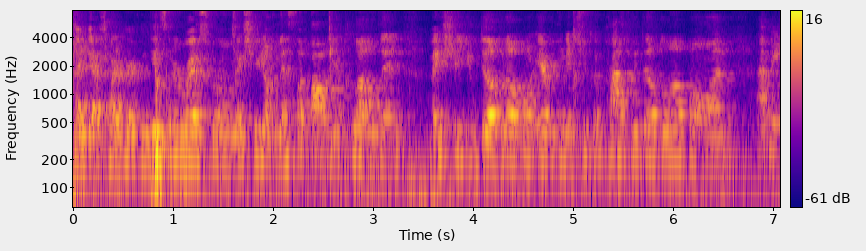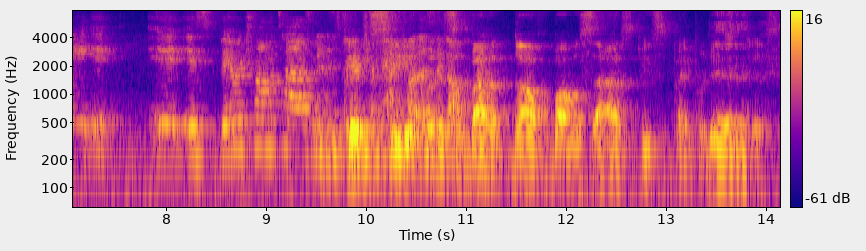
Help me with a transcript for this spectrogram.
Now you gotta try to hurry up and get to the restroom. Make sure you don't mess up all of your clothing. Make sure you double up on everything that you can possibly double up on. I mean, it, it it's very traumatizing and You it's very couldn't traumatic see for it, us but to it's go through. about a golf ball sized piece of paper that Yeah. you just.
